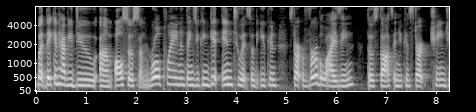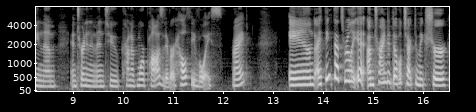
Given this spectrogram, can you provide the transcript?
but they can have you do um, also some role playing and things. You can get into it so that you can start verbalizing those thoughts and you can start changing them and turning them into kind of more positive or healthy voice, right? And I think that's really it. I'm trying to double check to make sure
